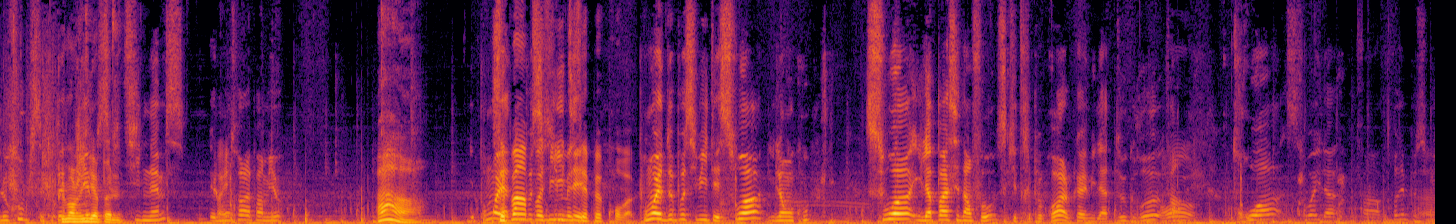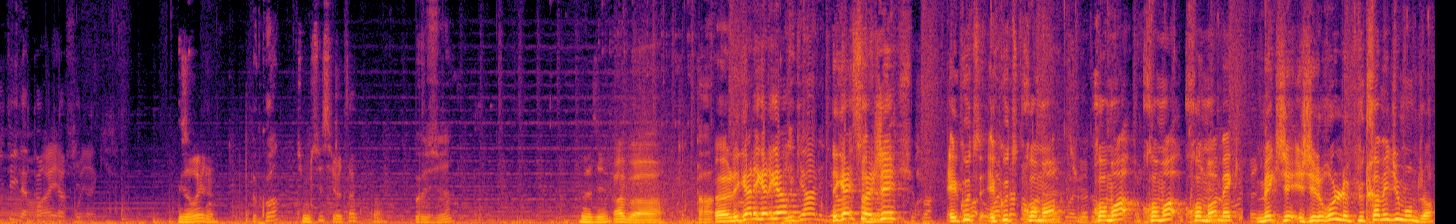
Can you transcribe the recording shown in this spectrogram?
Le couple, c'est peut-être. Kitty, Nems et le Ouais. montreur la parmi eux. Ah Et pour moi, il y C'est a pas deux impossible, mais possibilités. c'est peu probable. Pour moi, il y a deux possibilités. Soit il est en couple, soit il a pas assez d'infos, ce qui est très peu probable quand même. Il a deux greux, enfin Oh. Trois, soit il a. Enfin, troisième possibilité, il a peur ouais, de y a faire moyen Zoril, De quoi? Tu me suis si j'attaque ou pas? Vas-y. Vas-y. Ah bah... Ah. Euh, les gars, les gars, les gars Les gars, les gars, Les gars, ils sont euh, LG je. Écoute, écoute, crois-moi, crois-moi, crois-moi, crois-moi, mec, mec, j'ai j'ai le rôle le plus cramé du monde, genre.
